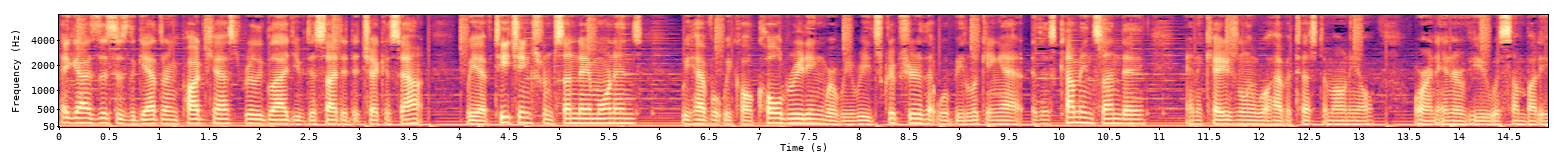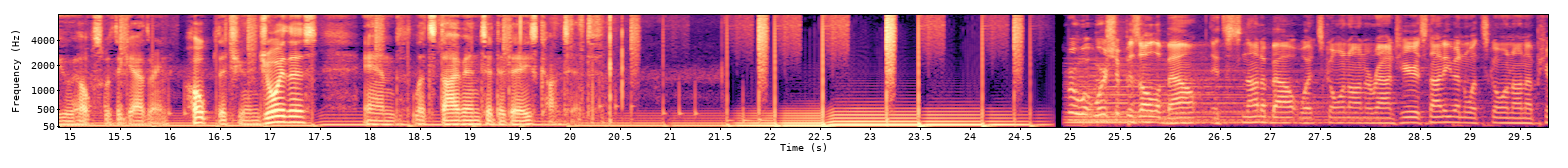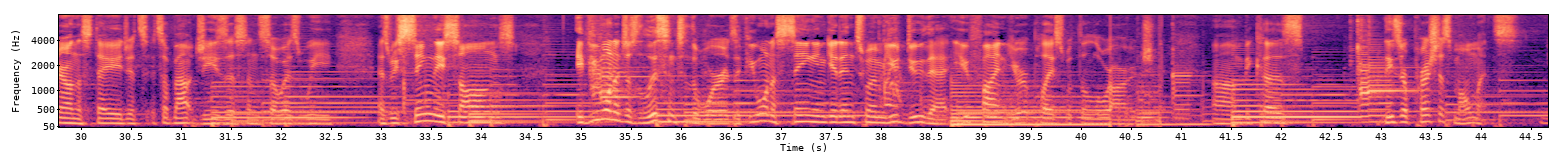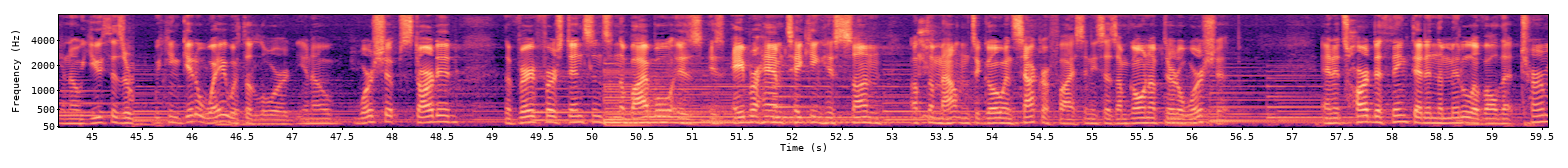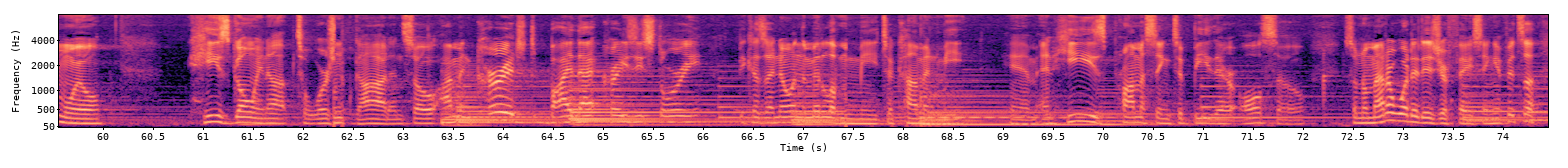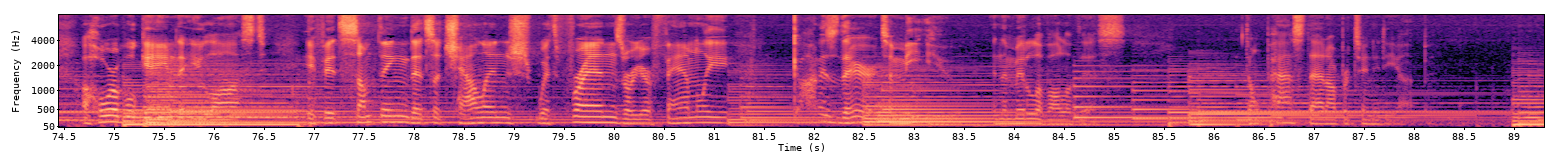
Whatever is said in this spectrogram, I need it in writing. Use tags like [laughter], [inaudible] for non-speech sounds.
Hey guys, this is the Gathering Podcast. Really glad you've decided to check us out. We have teachings from Sunday mornings. We have what we call cold reading, where we read scripture that we'll be looking at this coming Sunday, and occasionally we'll have a testimonial or an interview with somebody who helps with the gathering. Hope that you enjoy this, and let's dive into today's content. Worship is all about. It's not about what's going on around here. It's not even what's going on up here on the stage. It's it's about Jesus. And so as we as we sing these songs, if you want to just listen to the words, if you want to sing and get into them, you do that. You find your place with the Lord, um, because these are precious moments. You know, youth is a we can get away with the Lord. You know, worship started. The very first instance in the Bible is is Abraham taking his son up the mountain to go and sacrifice. And he says, I'm going up there to worship. And it's hard to think that in the middle of all that turmoil, he's going up to worship God. And so I'm encouraged by that crazy story because I know in the middle of me to come and meet him. And he's promising to be there also. So no matter what it is you're facing, if it's a, a horrible game that you lost, if it's something that's a challenge with friends or your family, is there to meet you in the middle of all of this. Don't pass that opportunity up.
